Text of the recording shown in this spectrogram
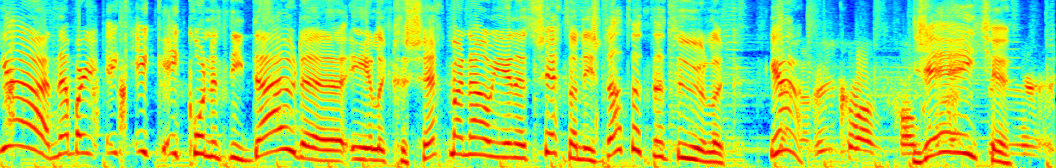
ja, nou, maar ik, ik, ik kon het niet duiden, eerlijk gezegd. Maar nou je het zegt, dan is dat het natuurlijk. Ja, Dat is het gewoon. gewoon Jeetje. Eh,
